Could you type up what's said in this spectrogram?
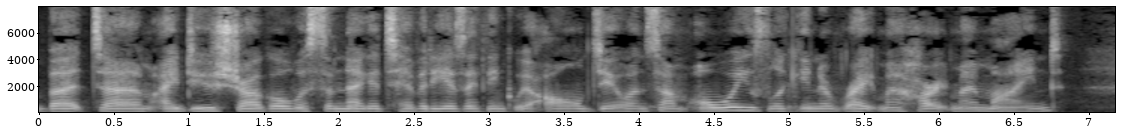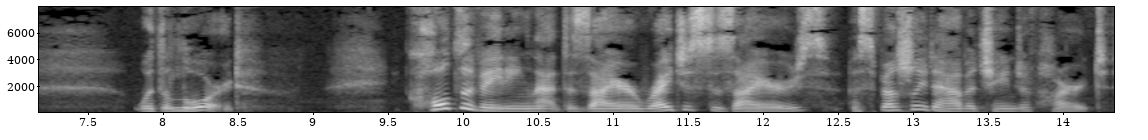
but um, I do struggle with some negativity, as I think we all do. And so I'm always looking to right my heart my mind with the Lord. Cultivating that desire, righteous desires, especially to have a change of heart,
